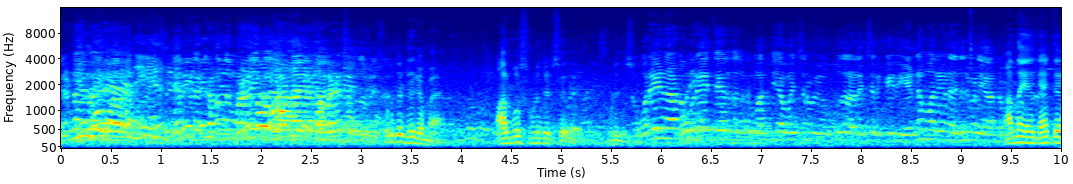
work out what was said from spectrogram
இரண்டாயிரம் ஏற்கனவே கடந்த மழை இரண்டாயிரம் அறிவிச்சிருந்தோம். கொடுத்துட்ருக்கோமே ஆல்மோஸ்ட் முடிஞ்சிடுச்சு அது முடிஞ்சிச்சு ஒரே நாடு ஒரே தேர்தலுக்கு மத்திய அமைச்சரவை ஒப்புதல் அளிச்சிருக்கு. இது என்ன மாதிரியான எதிர்வினை ஆற்றும் ஆனால் நேற்று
